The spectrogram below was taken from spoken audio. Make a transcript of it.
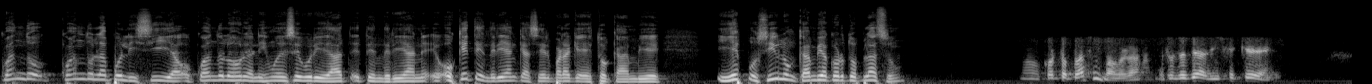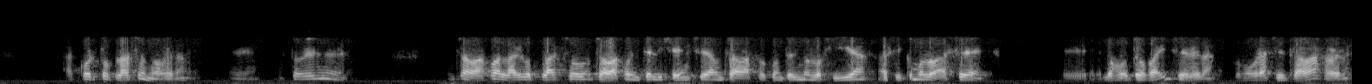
¿Cuándo, ¿Cuándo la policía o cuándo los organismos de seguridad eh, tendrían, eh, o qué tendrían que hacer para que esto cambie? ¿Y es posible un cambio a corto plazo? No, a corto plazo no, ¿verdad? Eso yo ya dije que a corto plazo no, ¿verdad? Eh, esto es un trabajo a largo plazo, un trabajo de inteligencia, un trabajo con tecnología, así como lo hace los otros países, ¿verdad? Como Brasil trabaja, ¿verdad?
